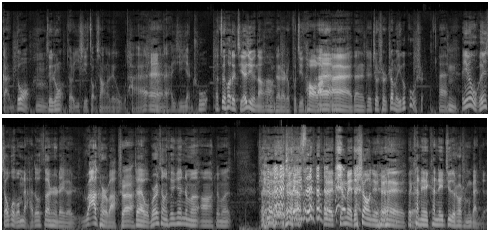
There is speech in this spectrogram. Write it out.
感动，嗯最终就一起走向了这个舞台，哎大家一起演出。那最后的结局呢，啊我们在这儿就不剧透了。哎哎，但是这就是这么一个故事，哎，嗯因为我跟小伙子我们俩还都算是这个 rocker 吧，是对我不是像轩轩这么啊这么甜？对甜美的少女。哎看这看这剧的时候什么感觉？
